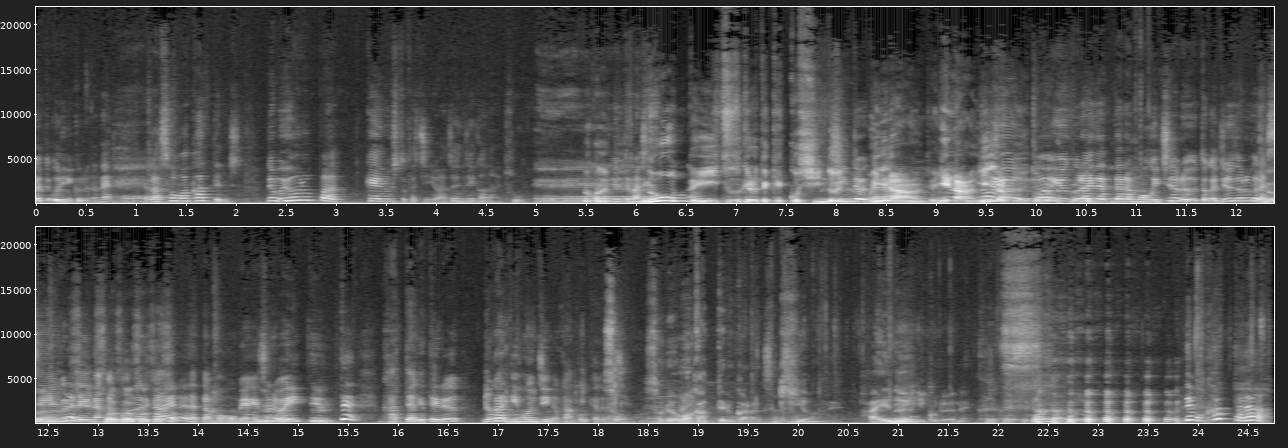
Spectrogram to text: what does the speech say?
うやって売りに来るのね。だからそう分かってるんですでもヨーロッパ系の人たちには全然いかない。そう。なんかね言ってました。ノーって言い続けるって結構しんどい。のしんどいからいらんっていらんいらんうくらいだったらもう1ドルとか10ドルぐらい1000円ぐらいでなんかこんなに買えるんだったらもうお土産すればいいって言って買ってあげてるのが日本人の観光客らしいそう。のそれを分かってるからそう器用ね。ハエのように来るよね。くるくる。どんどん。でも買ったら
